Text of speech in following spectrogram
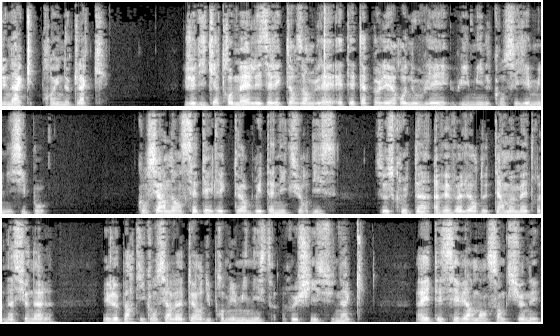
Sunak prend une claque. Jeudi quatre mai, les électeurs anglais étaient appelés à renouveler huit mille conseillers municipaux. Concernant sept électeurs britanniques sur dix, ce scrutin avait valeur de thermomètre national et le parti conservateur du Premier ministre Rishi Sunak a été sévèrement sanctionné.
